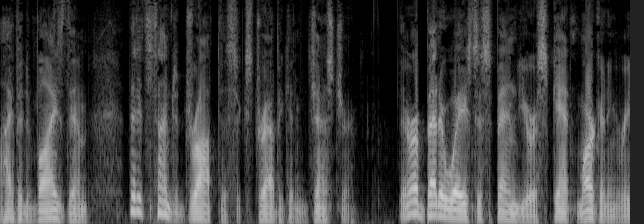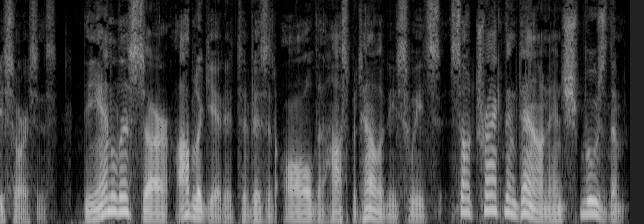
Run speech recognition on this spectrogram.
I've advised them that it's time to drop this extravagant gesture. There are better ways to spend your scant marketing resources. The analysts are obligated to visit all the hospitality suites, so track them down and schmooze them.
